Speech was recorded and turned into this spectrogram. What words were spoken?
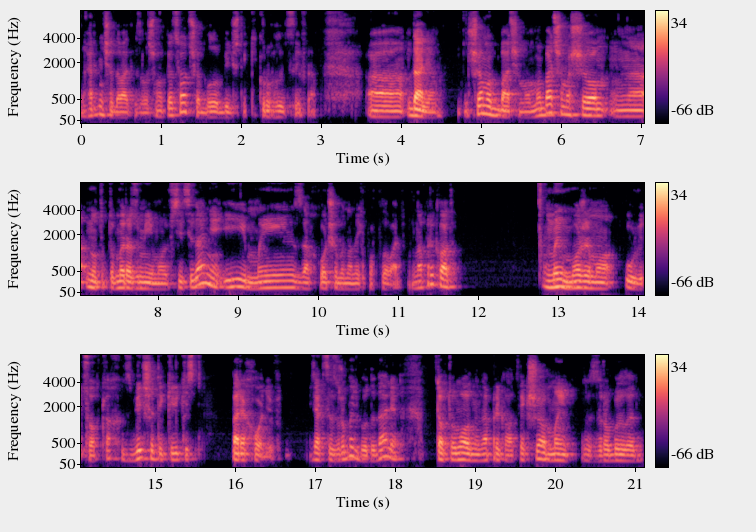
гарніше, давайте залишимо 500, щоб було більш такі круглі цифри. А, далі, що ми бачимо? Ми бачимо, що ну, тобто ми розуміємо всі ці дані, і ми захочемо на них повпливати. Наприклад, ми можемо у відсотках збільшити кількість переходів. Як це зробити, буде далі. Тобто, умовно, наприклад, якщо ми зробили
